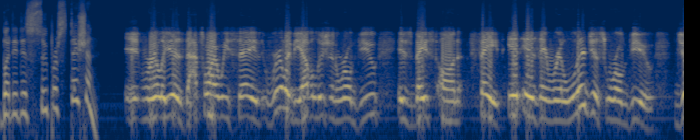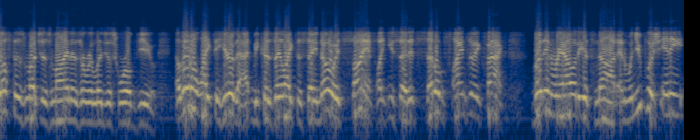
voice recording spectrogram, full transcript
but it is superstition. It really is. That's why we say really the evolution worldview is based on faith. It is a religious worldview just as much as mine is a religious worldview. Now, they don't like to hear that because they like to say, no, it's science. Like you said, it's settled scientific fact. But in reality, it's not. And when you push any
